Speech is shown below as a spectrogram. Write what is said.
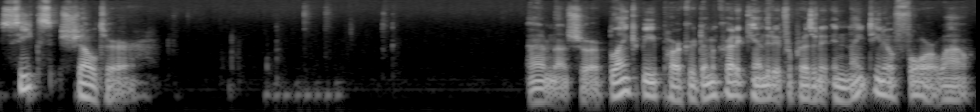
Seeks shelter. I'm not sure. Blank B. Parker, Democratic candidate for president in 1904. Wow.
